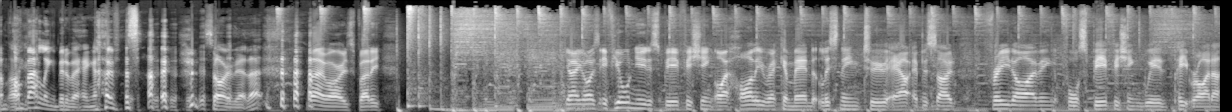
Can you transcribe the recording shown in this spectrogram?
I'm, I- I'm battling a bit of a hangover, so sorry about that. no worries, buddy. G'day, guys. If you're new to spearfishing, I highly recommend listening to our episode Freediving for Spearfishing with Pete Ryder.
